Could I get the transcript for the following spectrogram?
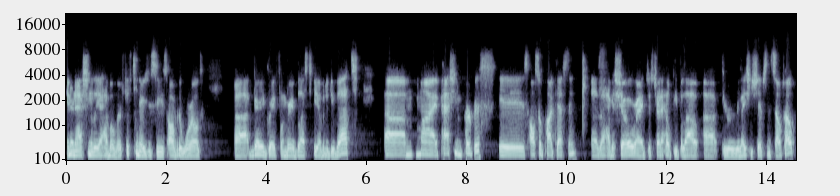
Internationally, I have over 15 agencies all over the world. Uh, very grateful and very blessed to be able to do that. Um, my passion and purpose is also podcasting as I have a show where I just try to help people out uh, through relationships and self help.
